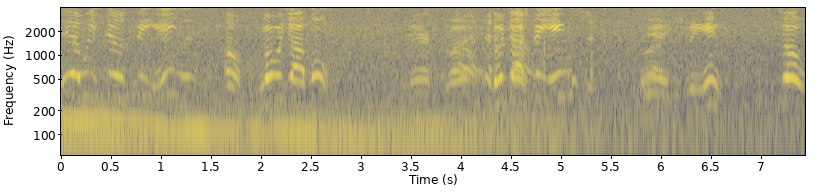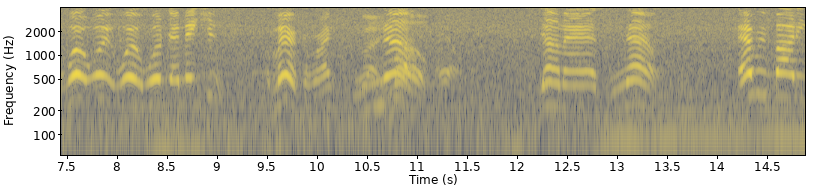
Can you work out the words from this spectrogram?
Yeah, we still speak English. Oh, where would y'all born? America. Right. Don't y'all speak English? Yeah, you speak English. So what, where, where, what that make you? American, right? Right. No. Dumbass, no. Everybody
